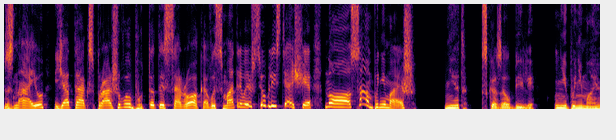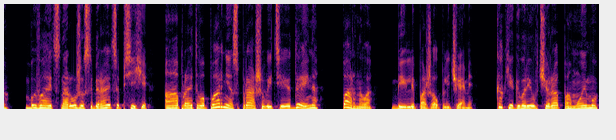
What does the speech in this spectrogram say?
Знаю, я так спрашиваю, будто ты сорока, высматриваешь все блестящее, но сам понимаешь». «Нет», — сказал Билли, — «не понимаю. Бывает, снаружи собираются психи, а про этого парня спрашивайте Дейна, Парнелла». Билли пожал плечами. Как я говорил вчера, по-моему,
